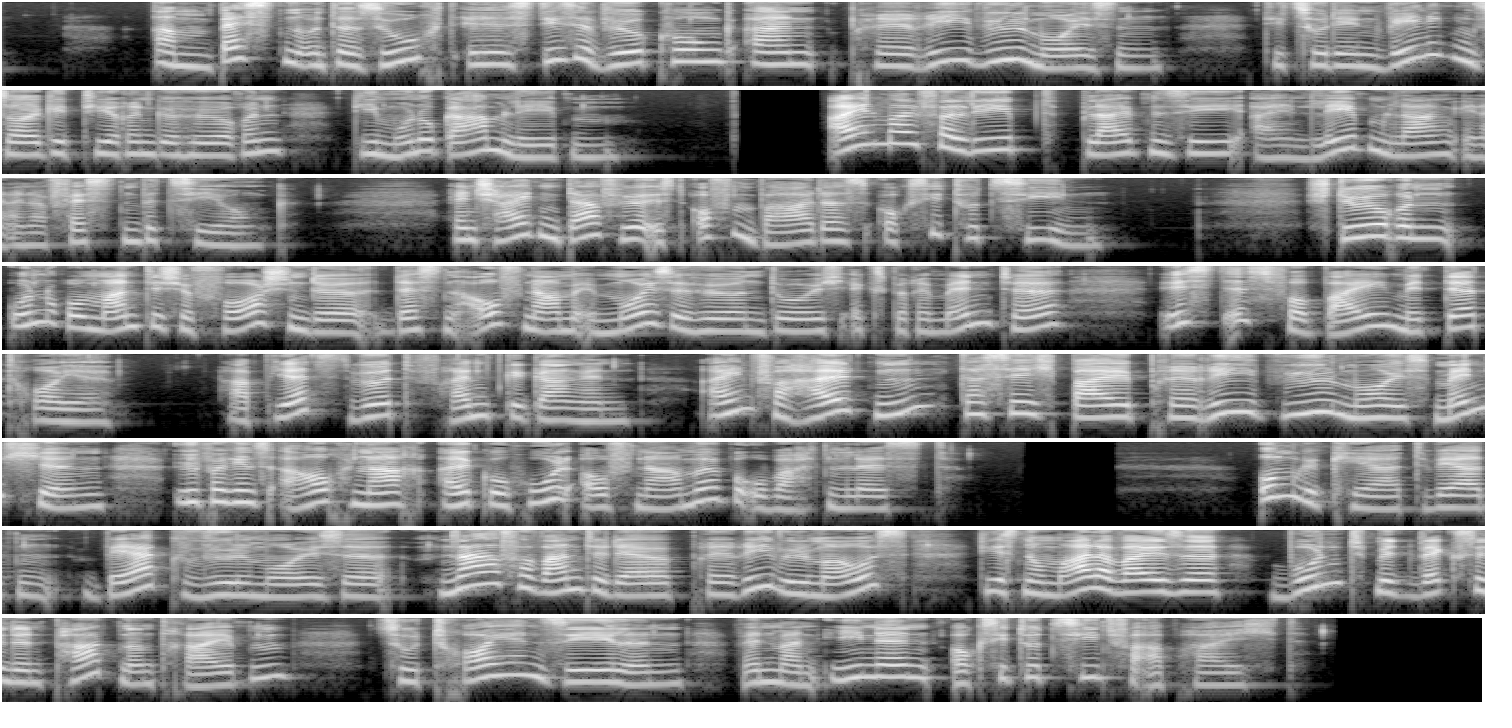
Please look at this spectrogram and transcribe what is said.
Am besten untersucht ist diese Wirkung an Präriewühlmäusen, die zu den wenigen Säugetieren gehören, die monogam leben. Einmal verliebt bleiben sie ein Leben lang in einer festen Beziehung. Entscheidend dafür ist offenbar das Oxytocin. Stören unromantische Forschende dessen Aufnahme im Mäusehirn durch Experimente, ist es vorbei mit der Treue. Ab jetzt wird fremdgegangen, ein Verhalten, das sich bei Prärie-Wühlmäus-Männchen übrigens auch nach Alkoholaufnahme beobachten lässt. Umgekehrt werden Bergwühlmäuse, nahe Verwandte der Präriewühlmaus, die es normalerweise bunt mit wechselnden Partnern treiben, zu treuen Seelen, wenn man ihnen Oxytocin verabreicht.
